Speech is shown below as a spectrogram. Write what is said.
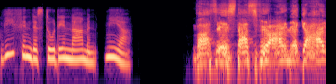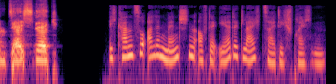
wie findest du den Namen Mia? Was ist das für eine Geheimtechnik? Ich kann zu allen Menschen auf der Erde gleichzeitig sprechen.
